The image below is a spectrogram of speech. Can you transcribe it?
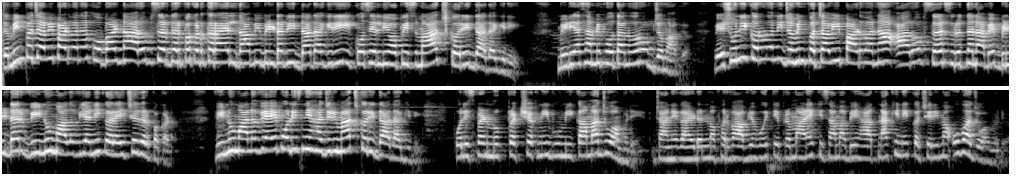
જમીન પચાવી પાડવાના કૌભાંડના આરોપસર ધરપકડ કરાયેલ દામી બિલ્ડરની દાદાગીરી ઇકોસેલની ઓફિસમાં જ કરી દાદાગીરી. મીડિયા સામે પોતાનો આરોપ જમાવ્યો. વેસુની કરોડોની જમીન પચાવી પાડવાના આરોપસર સુરતના નામે બિલ્ડર વિનુ માલવિયાની કરાઈ છે ધરપકડ. વિનુ માલવિયાએ પોલીસની હાજરીમાં જ કરી દાદાગીરી. પોલીસ પણ મુખ પ્રેક્ષકની ભૂમિકામાં જોવા મળે. જાણે ગાર્ડનમાં ફરવા આવ્યો હોય તે પ્રમાણે ખિસ્સામાં બે હાથ નાખીને કચેરીમાં ઊભા જોવા મળ્યો.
